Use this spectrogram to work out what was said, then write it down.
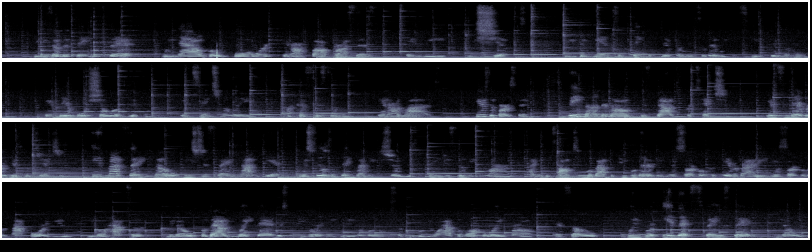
these are the things that we now go forward in our thought process and we, we shift. We begin to think differently so that we can speak differently and therefore show up differently, intentionally, uh, consistently, in our lives. Here's the first thing being the underdog is God's protection, it's never his rejection. He's not saying no, he's just saying not yet. There's still some things I need to show you, things you still need to learn. I need to talk to you about the people that are in your circle because everybody in your circle is not for you. You're going to have to, you know, evaluate that. There's some people that need to be removed, some people going to have to walk away from. And so when we're in that space that, you know,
